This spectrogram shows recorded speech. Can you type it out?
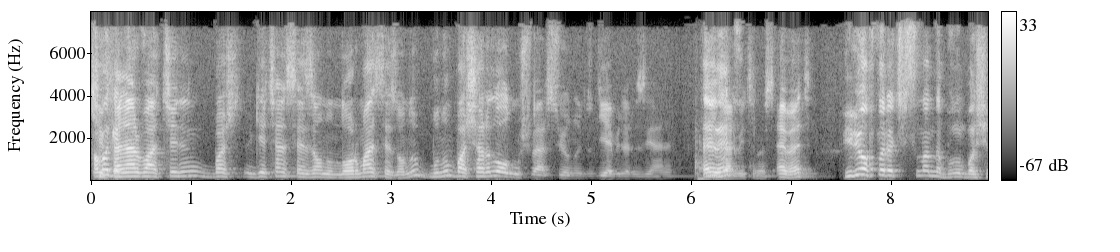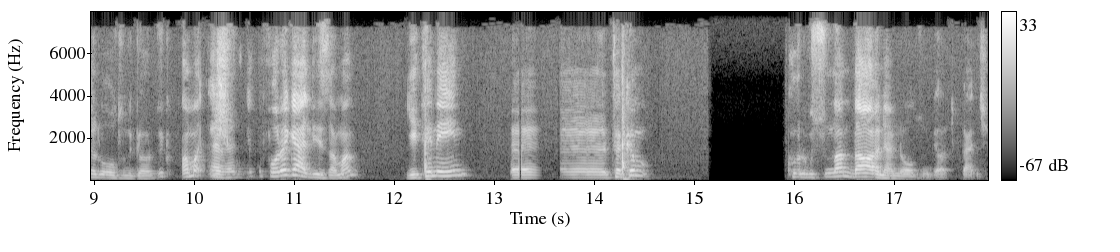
Ki Ama Fenerbahçe'nin baş, geçen sezonu normal sezonu bunun başarılı olmuş versiyonuydu diyebiliriz yani. Evet. Evet. Playoff'lar açısından da bunun başarılı olduğunu gördük. Ama iş evet. fora geldiği zaman yeteneğin e, e, takım kurgusundan daha önemli olduğunu gördük bence.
